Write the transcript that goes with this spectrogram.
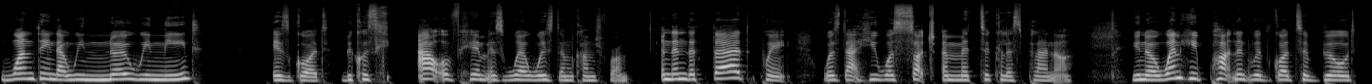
one thing that we know we need is god because he, out of him is where wisdom comes from and then the third point was that he was such a meticulous planner you know, when he partnered with God to build,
